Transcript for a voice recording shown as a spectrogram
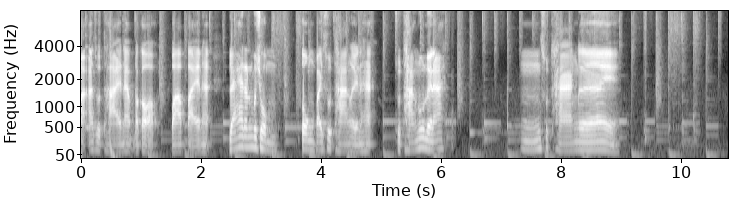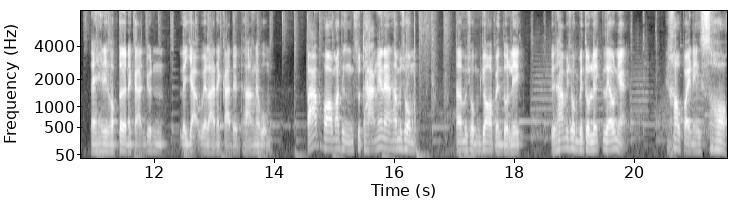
มาอันสุดท้ายนะครับ แล้วก็ว่าไปนะฮะและให้ท่านผู้ชมตรงไปสุดทางเลยนะฮะ สุดทางนู่นเลยนะ อืมสุดทางเลยใช้เฮลิคอปเตอร์ในการย่นระยะเวลาในการเดินทางนะผมปั๊บพอมาถึงสุดทางเนี่ยนะท่านผู้ชมท่านผู้ชมย่อเป็นตัวเล็ก หรือท่านผู้ชมเป็นตัวเล็กแล้วเนี่ยเข้าไปในซอก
